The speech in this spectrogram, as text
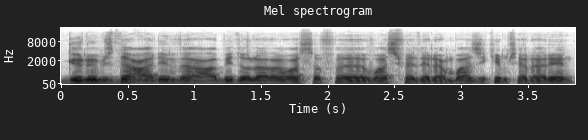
Günümüzde alim ve abid olarak vasıf, vasfedilen bazı kimselerin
